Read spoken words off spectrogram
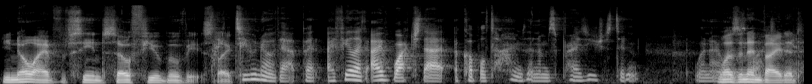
You know, I've seen so few movies. Like, do know that, but I feel like I've watched that a couple times, and I'm surprised you just didn't. When I wasn't was invited. it.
